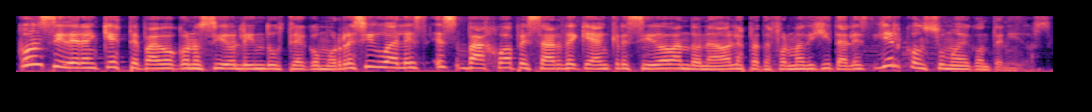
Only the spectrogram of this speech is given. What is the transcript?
Consideran que este pago conocido en la industria como residuales es bajo a pesar de que han crecido abandonado las plataformas digitales y el consumo de contenidos.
